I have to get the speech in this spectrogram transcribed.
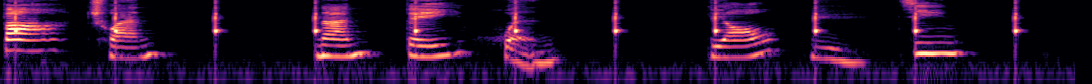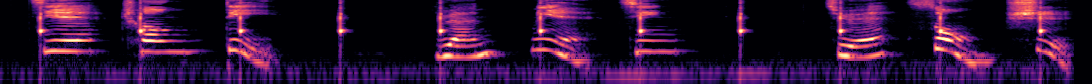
八传、南北混、辽与金、皆称帝、元灭金、绝宋氏。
